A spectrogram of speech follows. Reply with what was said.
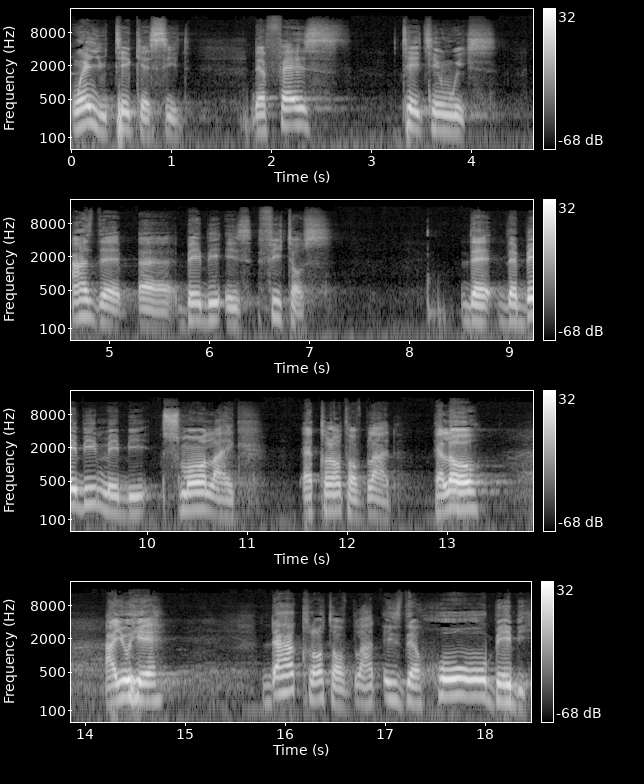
When you take a seed, the first 13 weeks, as the uh, baby is fetus, the, the baby may be small like a clot of blood. Hello? Are you here? That clot of blood is the whole baby.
